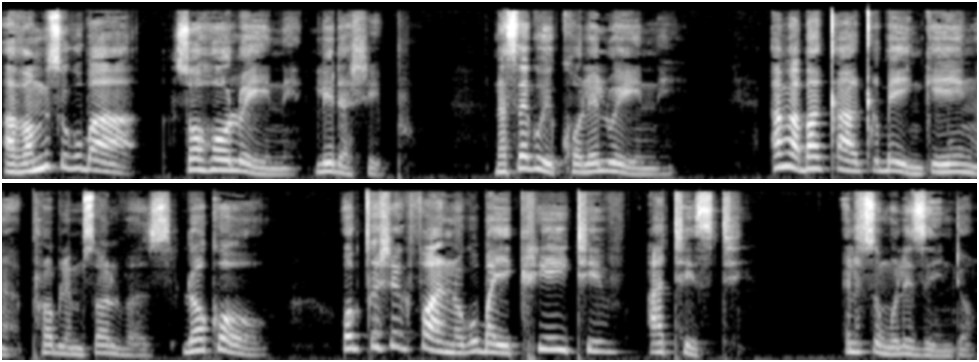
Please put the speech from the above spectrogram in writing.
avamisa ukuba soholweni leadership nasekuyikholelweni angabaqaqi beyinkinga problem solvers. Lokho okucishe kufana nokuba yi-creative artist elisungula izinto.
